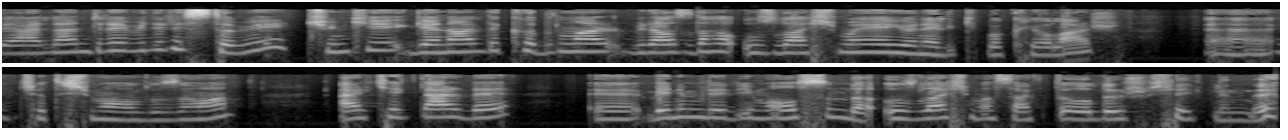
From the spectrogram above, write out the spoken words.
Değerlendirebiliriz tabii. Çünkü genelde kadınlar biraz daha uzlaşmaya yönelik bakıyorlar çatışma olduğu zaman. Erkekler de e, benim dediğim olsun da uzlaşmasak da olur şeklinde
